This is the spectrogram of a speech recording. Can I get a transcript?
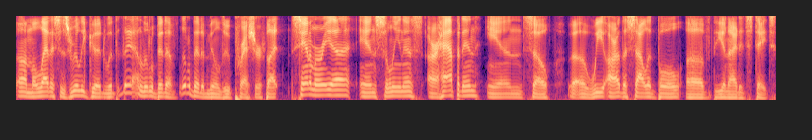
on the lettuce is really good, with a little bit of little bit of mildew pressure. But Santa Maria and Salinas are happening, and so. Uh, we are the salad bowl of the United States.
